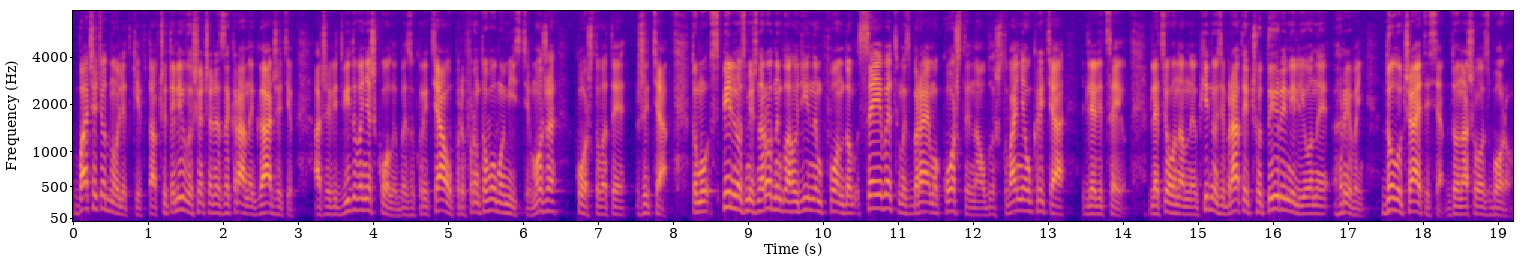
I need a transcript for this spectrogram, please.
бачать однолітків та вчителів лише через екрани гаджетів, адже відвідування школи без укриття у прифронтовому місті може коштувати життя. Тому спільно з міжнародним благодійним фондом It ми збираємо кошти на облаштування укриття для ліцею. Для цього нам необхідно зібрати 4 мільйони гривень. Долучайтеся до нашого збору.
